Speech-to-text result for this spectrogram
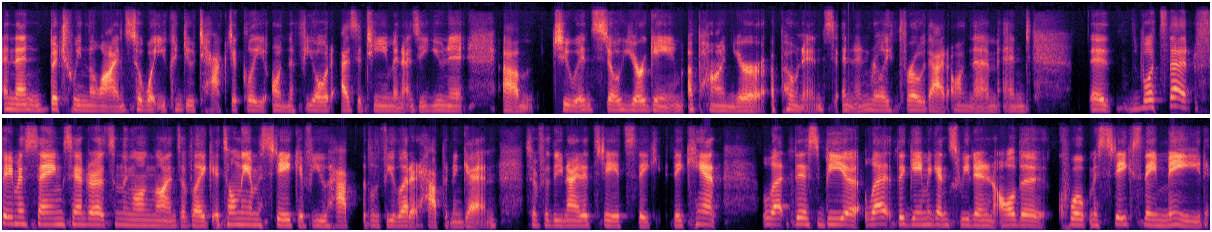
And then between the lines, so what you can do tactically on the field as a team and as a unit um, to instill your game upon your opponents and, and really throw that on them. And it, what's that famous saying, Sandra? It's something along the lines of like, it's only a mistake if you have if you let it happen again. So for the United States, they they can't let this be a let the game against Sweden and all the quote mistakes they made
